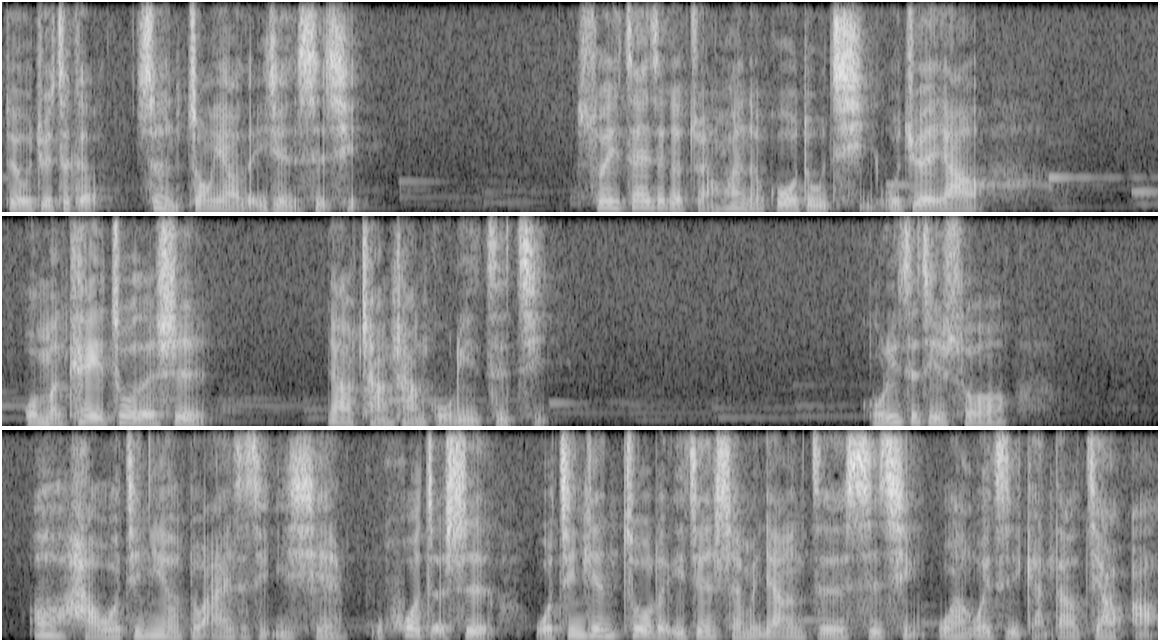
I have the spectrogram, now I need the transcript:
对，我觉得这个是很重要的一件事情，所以在这个转换的过渡期，我觉得要。我们可以做的是，要常常鼓励自己，鼓励自己说：“哦，好，我今天有多爱自己一些，或者是我今天做了一件什么样子的事情，我很为自己感到骄傲。”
